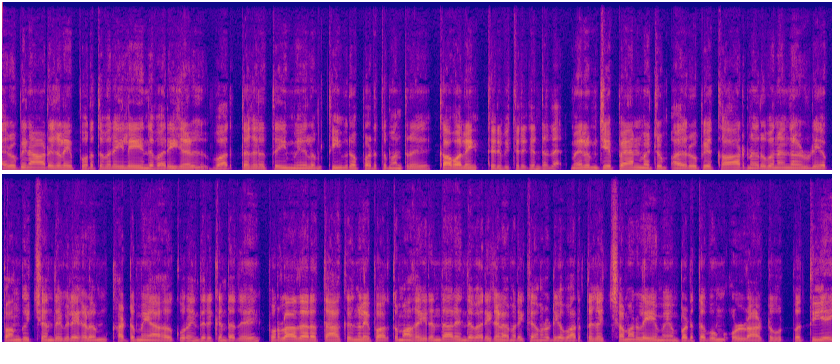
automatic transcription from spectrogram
ஐரோப்பிய நாடுகளை பொறுத்தவரையிலே இந்த வரிகள் வர்த்தகத்தை மேலும் தீவிரப்படுத்தும் என்று கவலை தெரிவித்திருக்கின்றன. மேலும் ஜப்பான் மற்றும் ஐரோப்பிய கார் நிறுவனங்களுடைய பங்குச்சந்தை விலைகளும் கடுமையாக குறைந்திருக்கின்றது. பொருளாதார தாக்கங்களை பார்த்தமாக இருந்தால் இந்த வரிகள் அமெரிக்காவினுடைய வர்த்தக சமநிலையை மேம்படுத்தவும் உள்நாட்டு உற்பத்தி உற்பத்தியை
